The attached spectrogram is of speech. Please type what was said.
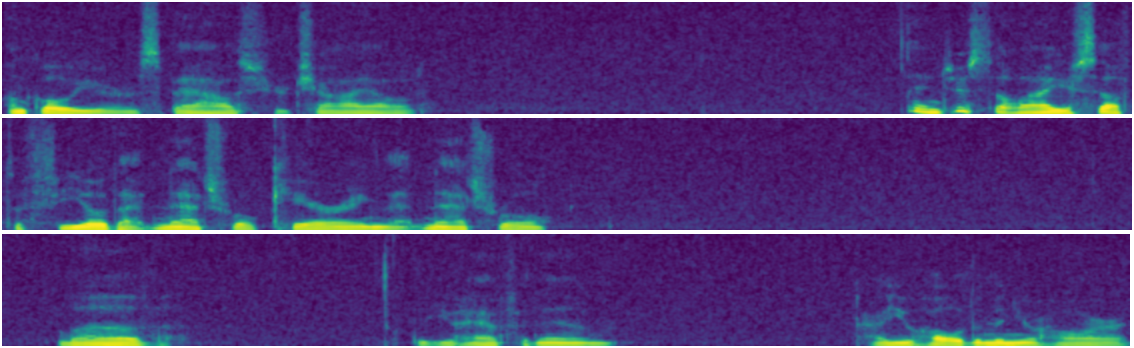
uncle, your spouse, your child. And just allow yourself to feel that natural caring, that natural love that you have for them, how you hold them in your heart.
